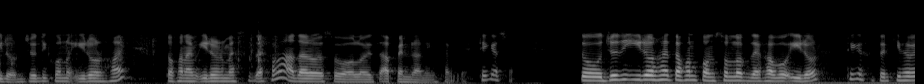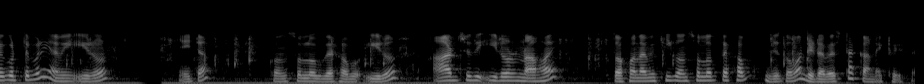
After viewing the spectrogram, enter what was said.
ইরোর যদি কোনো ইরোর হয়, তখন আমি ইরোর মেসেজ দেখাবো otherwise always up and running থাকবে, ঠিক আছে? তো যদি ইরোর হয়, তখন কনসোল লগ দেখাবো ইরোর ঠিক আছে? তো কীভাবে করতে পারি? আমি ইরোর এইটা কনসোল লগ দেখাবো ইরোর আর যদি ইরোর না হয়, তখন আমি কি কনসোল লগ দেখাবো? যে তোমার ডেটাবেসটা কানেক্ট হয়েছে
